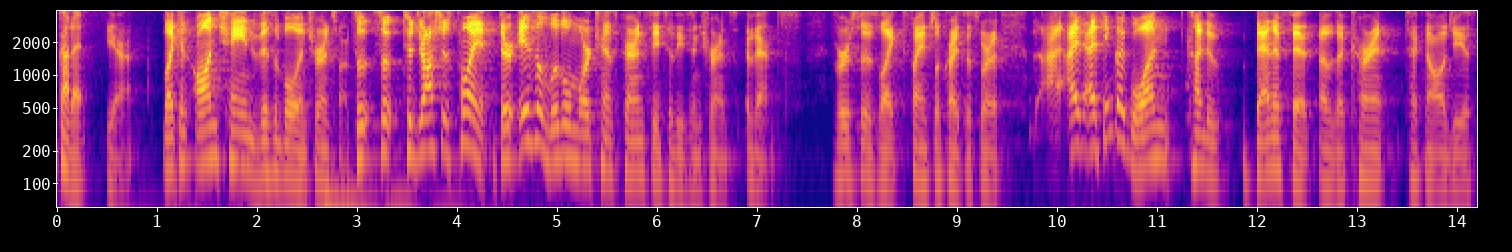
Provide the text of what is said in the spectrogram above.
got it. Yeah. Like an on-chain visible insurance fund. So so to Josh's point, there is a little more transparency to these insurance events versus like financial crisis where I, I think like one kind of benefit of the current technology is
